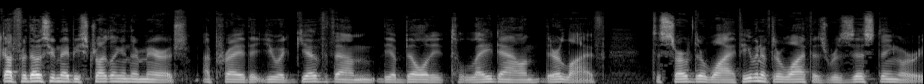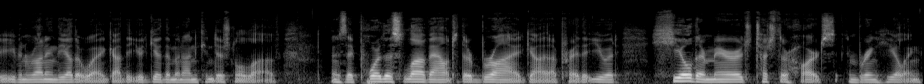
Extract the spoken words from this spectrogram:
God, for those who may be struggling in their marriage, I pray that you would give them the ability to lay down their life to serve their wife, even if their wife is resisting or even running the other way. God, that you would give them an unconditional love. And as they pour this love out to their bride, God, I pray that you would heal their marriage, touch their hearts, and bring healing.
